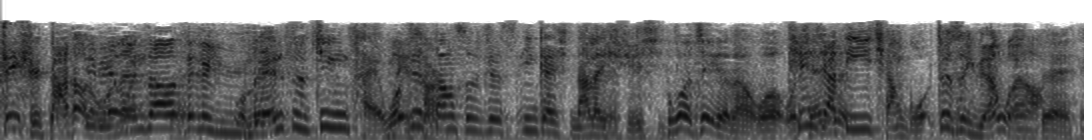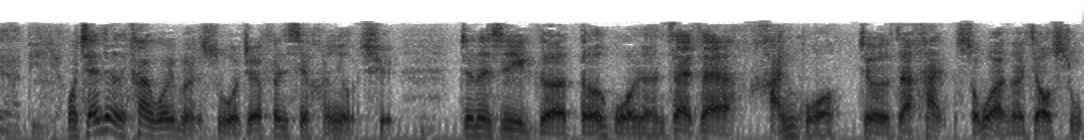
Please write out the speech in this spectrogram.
真是达到了。这篇文章这个语言之精彩，我这当时就是应该拿来学习。不过这个呢，我我天下第一强国，这是原文啊。对，天下第一强。我前阵子看过一本书，我觉得分析很有趣。就那是一个德国人在在韩国就在汉首尔那教书，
